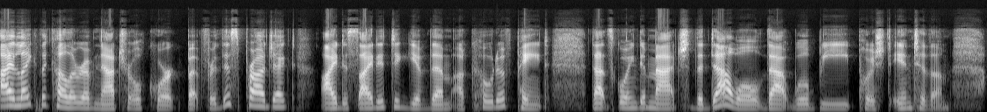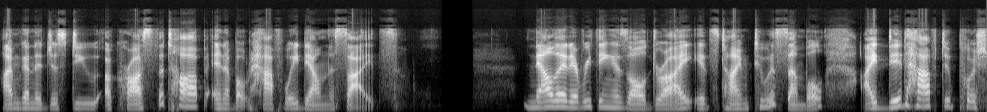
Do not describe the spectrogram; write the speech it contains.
I like the color of natural cork, but for this project, I decided to give them a coat of paint that's going to match the dowel that will be pushed into them. I'm going to just do across the top and about halfway down the sides. Now that everything is all dry, it's time to assemble. I did have to push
